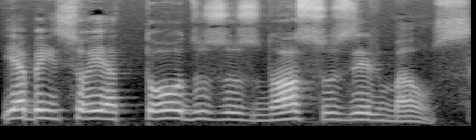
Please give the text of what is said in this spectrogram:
e abençoe a todos os nossos irmãos.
